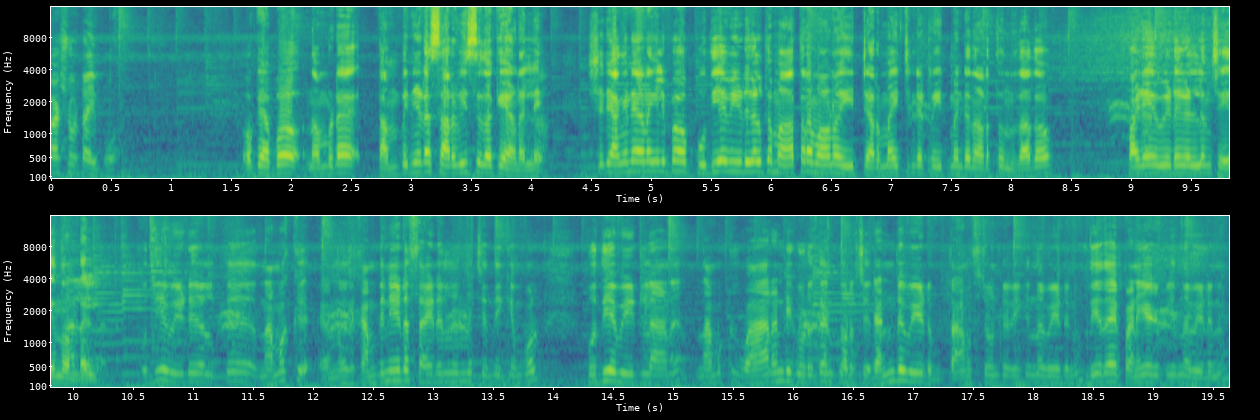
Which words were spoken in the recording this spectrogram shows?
വാഷ് ഔട്ടായി പോവാം. ഓക്കെ അപ്പോൾ നമ്മുടെ കമ്പനിയുടെ സർവീസ് ഇതൊക്കെയാണല്ലേ? ശരി അങ്ങനെയാണെങ്കിൽ ഇപ്പോൾ പുതിയ വീടുകൾക്ക് മാത്രമാണോ ഈ ടെർമൈറ്റിന്റെ ട്രീറ്റ്മെന്റ് നടത്തുന്നത്? അതോ പഴയ വീടുകളിലും ചെയ്യുന്നുണ്ടല്ലോ? പുതിയ വീടുകൾക്ക് നമുക്ക് എന്ന് വെച്ചാൽ കമ്പനിയുടെ സൈഡിൽ നിന്ന് ചിന്തിക്കുമ്പോൾ പുതിയ വീട്ടിലാണ് നമുക്ക് വാറണ്ടി കൊടുക്കാൻ കുറച്ച് രണ്ട് വീടും താമസിച്ചുകൊണ്ടിരിക്കുന്ന വീടിനും പുതിയതായി പണി കഴിപ്പിക്കുന്ന വീടിനും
